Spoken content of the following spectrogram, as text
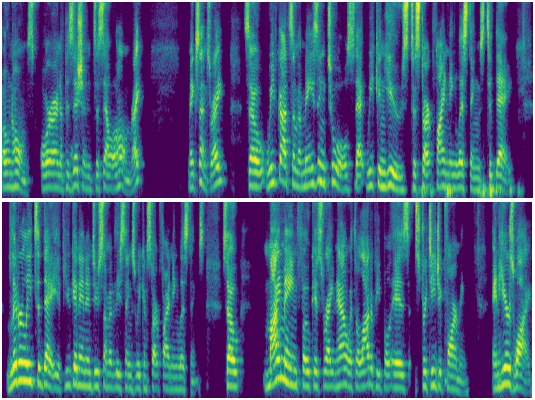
own homes or are in a position to sell a home, right? Makes sense, right? So we've got some amazing tools that we can use to start finding listings today. Literally today, if you get in and do some of these things, we can start finding listings. So my main focus right now with a lot of people is strategic farming. And here's why.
